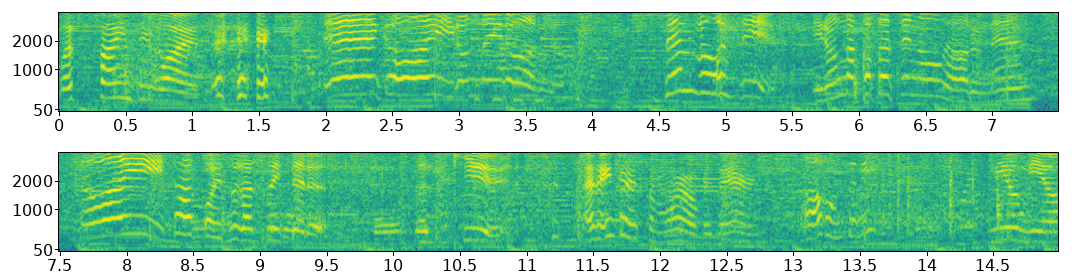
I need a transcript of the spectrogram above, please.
Let's find you one. えー、かわいいいろんな色ある全部欲 しいいろんな形のがあるねかわいいターコイズがついてる That's cute I think there's some more over there. あ本当に Mio, Mio.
